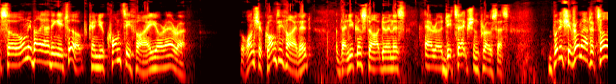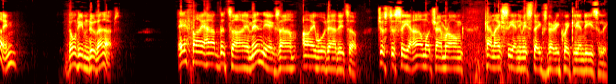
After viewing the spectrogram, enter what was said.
So only by adding it up can you quantify your error. But once you've quantified it, then you can start doing this error detection process. But if you've run out of time, don't even do that. If I had the time in the exam, I would add it up. Just to see how much I'm wrong, can I see any mistakes very quickly and easily.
